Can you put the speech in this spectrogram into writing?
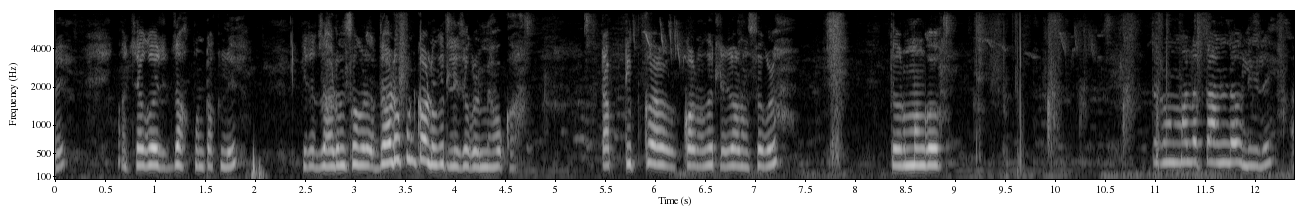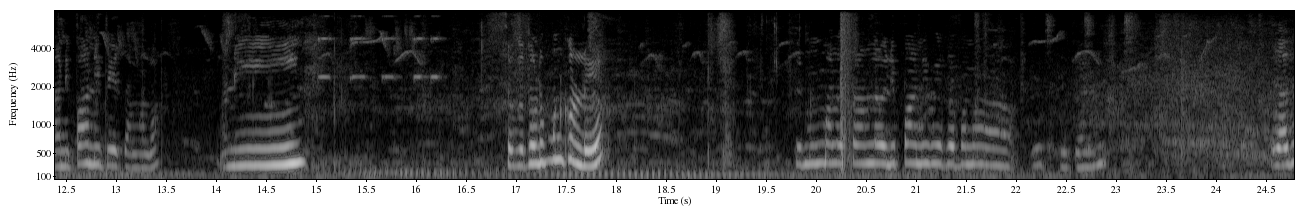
आहे सगळं झाकून टाकले इथं झाडून सगळं झाडू पण काढून घेतली सगळं मी होका टापटीप का काढून घेतले झाडून सगळं. तर मग तर मग मला ताण लावलेलं आणि पाणी प्यायचं मला. आणि सगळं झाडू पण काढलं आहे तर मग मला ताण लावली पाणी वेगळं पण अं, आधी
